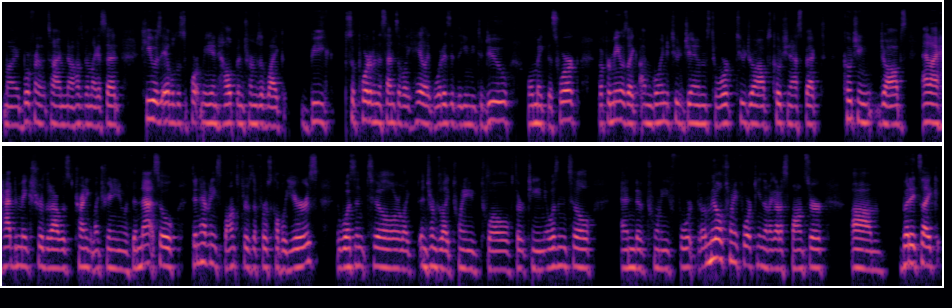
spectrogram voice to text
my boyfriend at the time now husband like i said he was able to support me and help in terms of like be supportive in the sense of like hey like what is it that you need to do we'll make this work but for me it was like i'm going to two gyms to work two jobs coaching aspect coaching jobs and I had to make sure that I was trying to get my training within that. So didn't have any sponsors the first couple years. It wasn't till or like in terms of like 2012, 13, it wasn't until end of 2014 or middle of 2014 that I got a sponsor. Um, but it's like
